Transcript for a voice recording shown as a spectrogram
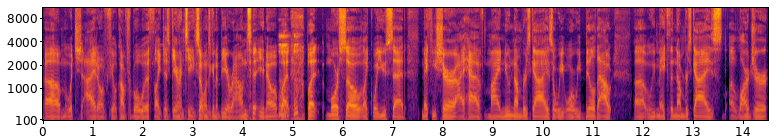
um, which I don't feel comfortable with, like just guaranteeing someone's going to be around, you know. But mm-hmm. but more so, like what you said, making sure I have my new numbers guys, or we or we build out, uh, we make the numbers guys a larger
